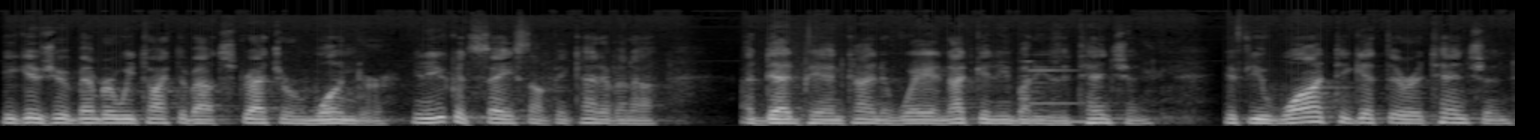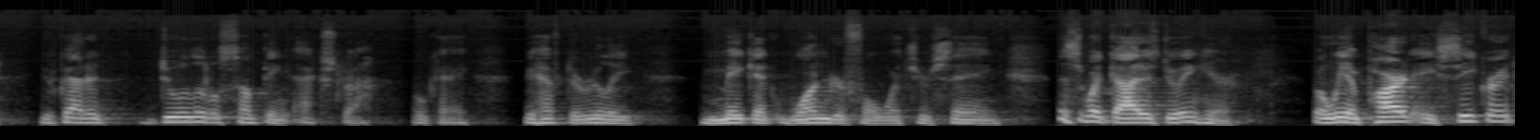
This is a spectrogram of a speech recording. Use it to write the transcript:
he gives you, remember, we talked about stretch or wonder. You know, you could say something kind of in a, a deadpan kind of way and not get anybody's attention. If you want to get their attention, you've got to do a little something extra, okay? You have to really make it wonderful what you're saying. This is what God is doing here. But we impart a secret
